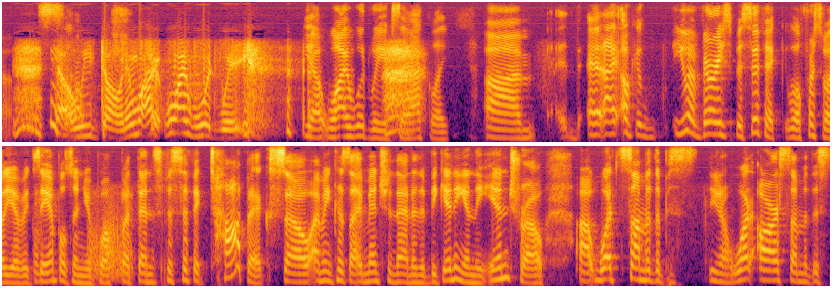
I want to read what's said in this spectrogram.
uh, so, no, we don't. And why why would we? yeah, why would we exactly? Um, and I okay, you have very specific. Well, first of all, you have examples in your book, but then specific topics. So, I mean, because I mentioned that in the beginning in the intro, uh, what some of the you know what are some of the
